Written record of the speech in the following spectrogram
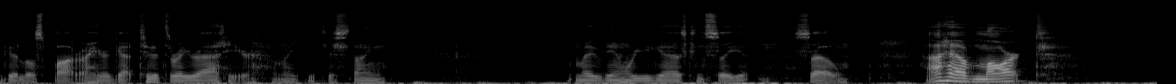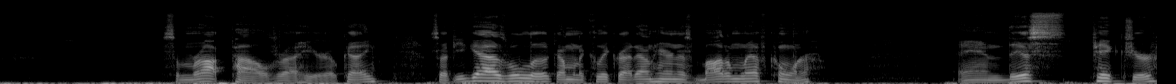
a good little spot right here. Got two or three right here. Let me get this thing moved in where you guys can see it. So I have marked some rock piles right here, okay? So if you guys will look, I'm going to click right down here in this bottom left corner. And this picture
